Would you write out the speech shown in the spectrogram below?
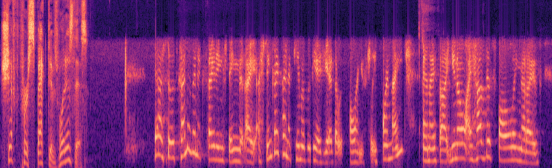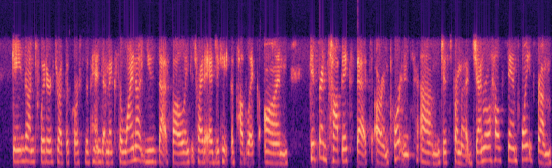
Shift Perspectives. What is this? Yeah, so it's kind of an exciting thing that I, I think I kind of came up with the idea as I was falling asleep one night. And I thought, you know, I have this following that I've gained on Twitter throughout the course of the pandemic. So why not use that following to try to educate the public on different topics that are important, um, just from a general health standpoint, from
